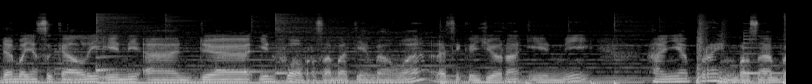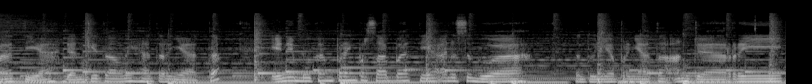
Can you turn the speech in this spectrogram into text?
Dan banyak sekali ini ada info persahabat ya bahwa Lesti Kejora ini hanya prank persahabat ya. Dan kita lihat ternyata ini bukan prank persahabat ya ada sebuah tentunya pernyataan dari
